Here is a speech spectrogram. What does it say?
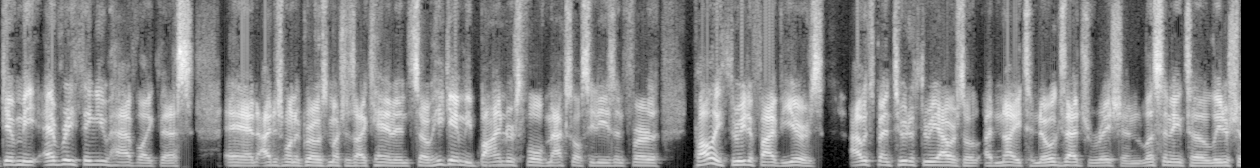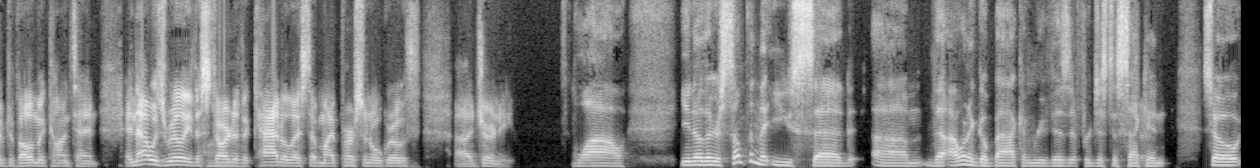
Give me everything you have like this. And I just want to grow as much as I can. And so he gave me binders full of Maxwell CDs. And for probably three to five years, I would spend two to three hours a, a night, no exaggeration, listening to leadership development content. And that was really the start wow. of the catalyst of my personal growth uh, journey. Wow. You know, there's something that you said um, that I want to go back and revisit for just a second. Sure.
